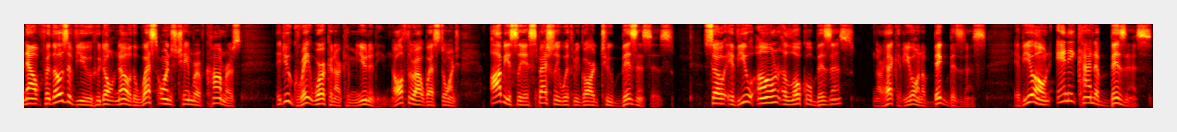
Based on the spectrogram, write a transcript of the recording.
Now, for those of you who don't know, the West Orange Chamber of Commerce, they do great work in our community, all throughout West Orange, obviously, especially with regard to businesses. So if you own a local business, or heck, if you own a big business, if you own any kind of business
